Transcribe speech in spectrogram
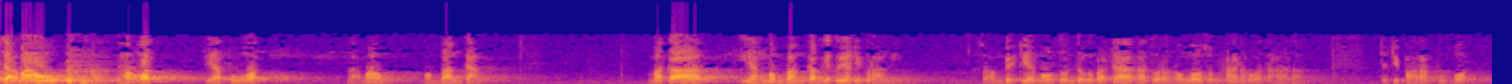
tidak mau, bahot dia buat, tidak mau membangkang. Maka yang membangkang itu ya diperangi sampai dia mau tunduk kepada aturan Allah Subhanahu wa taala. Jadi para buhot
